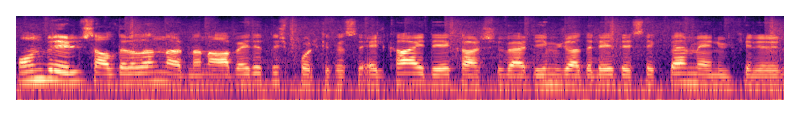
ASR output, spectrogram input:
11 Eylül saldırılarının ardından ABD dış politikası El-Kaide'ye karşı verdiği mücadeleye destek vermeyen ülkelerin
